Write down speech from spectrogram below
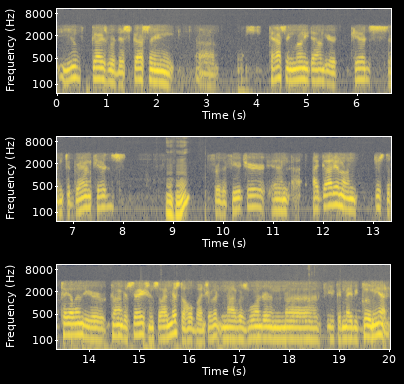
you guys were discussing uh, passing money down to your kids and to grandkids Mm-hmm. for the future, and I got in on just the tail end of your conversation, so I missed a whole bunch of it, and I was wondering uh, if you could maybe clue me in.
